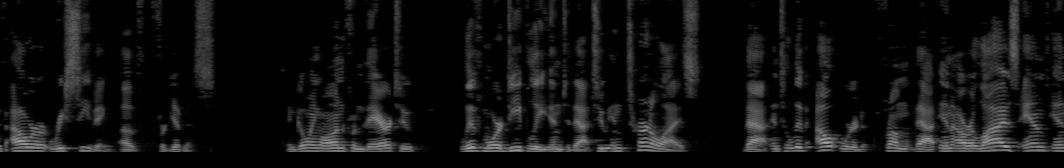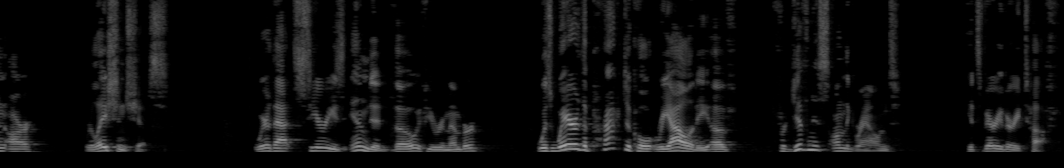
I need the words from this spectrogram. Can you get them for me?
with our receiving of forgiveness. And going on from there to live more deeply into that, to internalize that, and to live outward from that in our lives and in our relationships. Where that series ended, though, if you remember, was where the practical reality of forgiveness on the ground gets very, very tough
